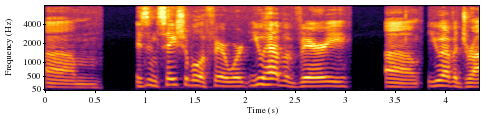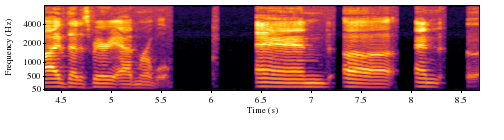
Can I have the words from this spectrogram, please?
Um, is insatiable a fair word? You have a very, um, you have a drive that is very admirable, and uh, and uh,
